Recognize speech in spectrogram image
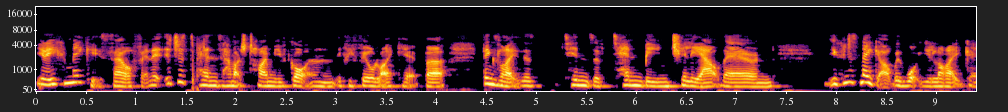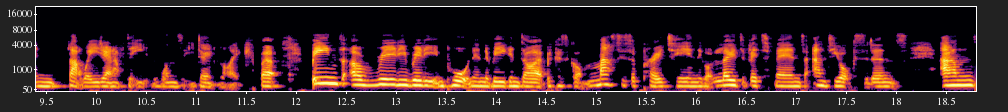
you know, you can make it yourself, and it, it just depends how much time you've got and if you feel like it. But things like there's tins of ten bean chili out there, and you can just make it up with what you like, and that way you don't have to eat the ones that you don't like. But beans are really, really important in a vegan diet because they've got masses of protein, they've got loads of vitamins, antioxidants, and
